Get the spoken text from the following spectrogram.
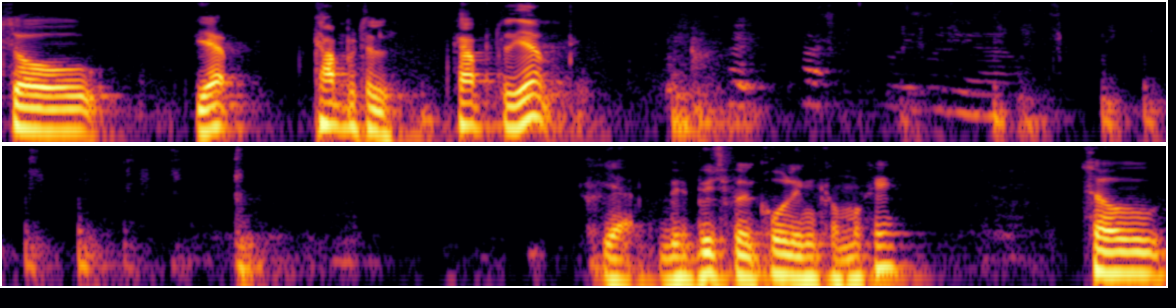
So, yep, Capital. Capital, yeah. Yeah, which we'll call income, okay? So,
